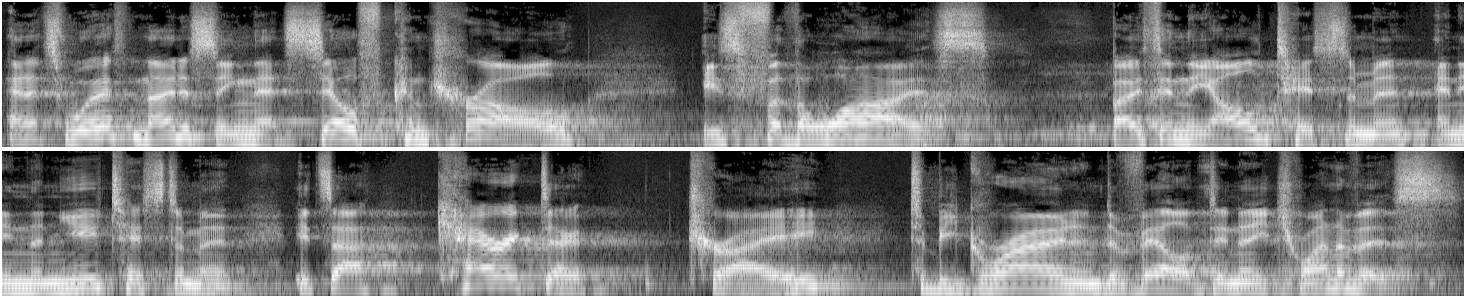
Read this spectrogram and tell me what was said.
And it's worth noticing that self control is for the wise, both in the Old Testament and in the New Testament. It's a character trait to be grown and developed in each one of us.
